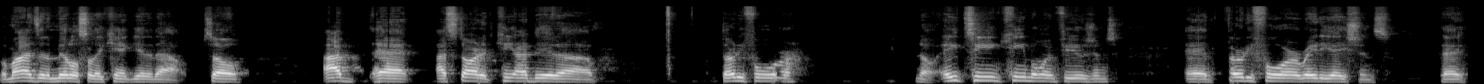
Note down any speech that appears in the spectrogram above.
but mine's in the middle, so they can't get it out. So I've had I started I did uh, thirty four, no eighteen chemo infusions and thirty four radiations. Okay,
